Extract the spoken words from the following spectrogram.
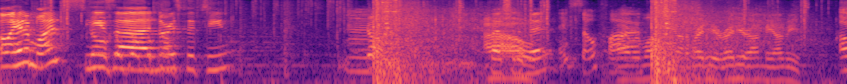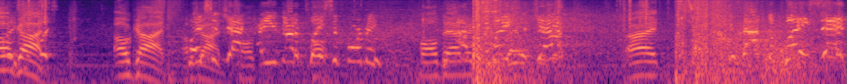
Oh, I hit him once. Go, He's go, go, uh go, go. north 15. Go. That should have hit. They're so Alright, far. I'm launching on him right here, right here, on me, on me. Oh Place it, god. Place- Oh god. Oh Place god. it, Jack. Fall, You gotta place it for me. fall You have damage. to place it, Jack. Alright. You have to place it.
